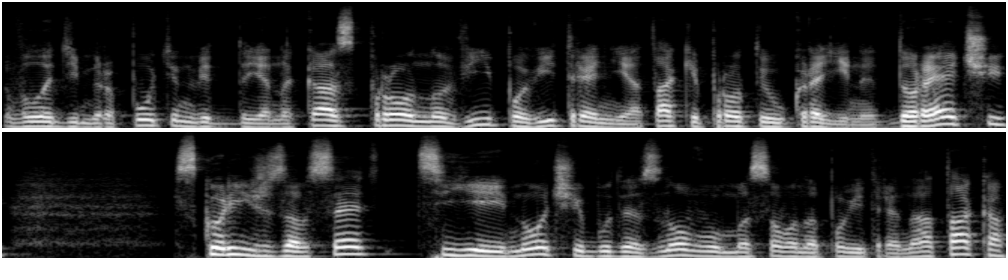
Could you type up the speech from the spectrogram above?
Владимир Путін віддає наказ про нові повітряні атаки проти України. До речі, скоріш за все, цієї ночі буде знову масована повітряна атака.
